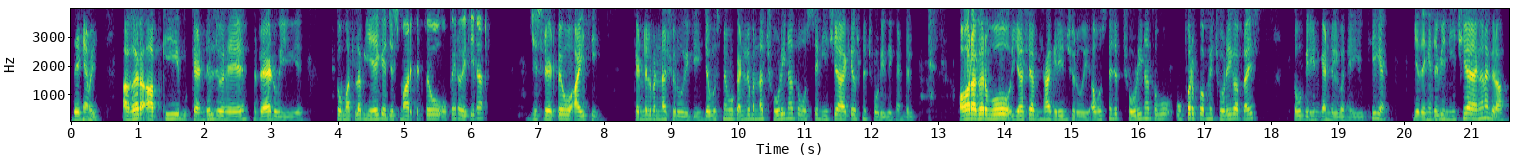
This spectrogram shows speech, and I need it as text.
देखें भाई, अगर आपकी कैंडल जो है रेड हुई हुई है तो मतलब ये है कि जिस मार्केट पे वो ओपन हुई थी ना, जिस रेट पे वो आई थी कैंडल बनना शुरू हुई थी, जब उसने वो कैंडल बनना छोड़ी ना तो उससे नीचे आके उसने छोड़ी थी कैंडल और अगर वो जैसे अब यहाँ ग्रीन शुरू हुई, अब उसने जब छोड़ी ना तो वो ऊपर को अपनी छोड़ेगा प्राइस तो वो ग्रीन कैंडल बनेगी, ठीक है? ये देखें, जब ये नीचे आएगा ना ग्राफ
